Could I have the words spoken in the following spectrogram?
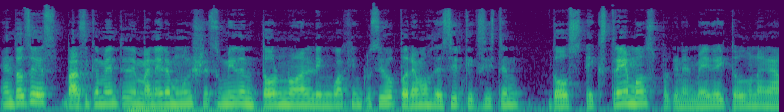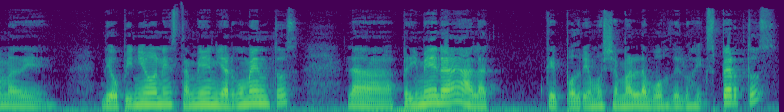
Entonces, básicamente, de manera muy resumida, en torno al lenguaje inclusivo, podemos decir que existen dos extremos, porque en el medio hay toda una gama de, de opiniones también y argumentos. La primera, a la que podríamos llamar la voz de los expertos,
